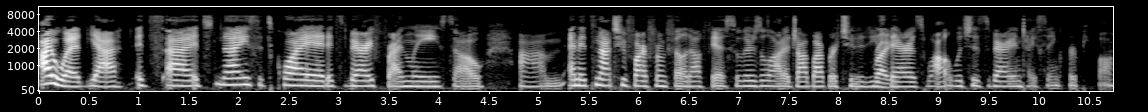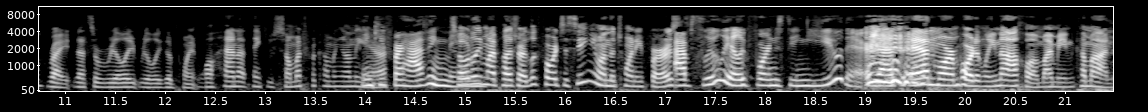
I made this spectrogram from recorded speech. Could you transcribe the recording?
I would. Yeah, it's uh, it's nice, it's quiet, it's very friendly. So, um, and it's not too far from Philadelphia, so there's a lot of job opportunities Right. there as well, which is very enticing for people. Right. That's a really, really good point. Well, Hannah, thank you so much for coming on the Thank air. you for having me. Totally my pleasure. I look forward to seeing you on the 21st. Absolutely, I look forward to seeing you there. yes, and more importantly, Nachum. I mean, come on.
